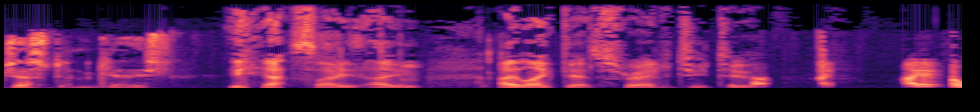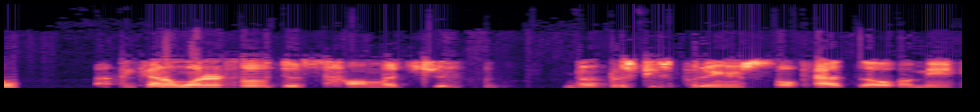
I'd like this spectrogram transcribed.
just in case. Yes, I I, I like that strategy too. I I, I kind of wonder though just how much you know, risk she's putting herself at though. I mean,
